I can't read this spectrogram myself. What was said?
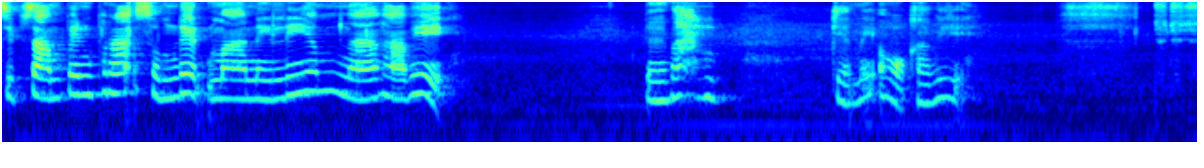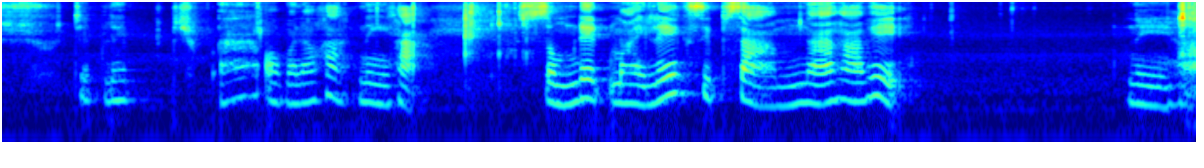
13 เป็นพระสมเด็จมาในเลี่ยมนะคะพี่เดี๋ยวในบ้านแกไม่ออกค่ะพี่ เจ็บเล็บ อ่าออกมาแล้วค่ะ นี่ค่ะ สมเด็จหมายเลข 13 นะคะพี่ นี่ค่ะ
